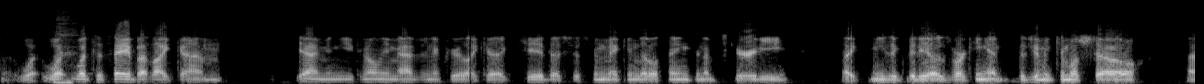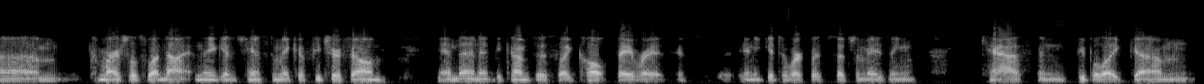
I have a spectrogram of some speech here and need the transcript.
what, what, what to say, but like, um, yeah, I mean, you can only imagine if you're like a kid that's just been making little things in obscurity, like music videos, working at the Jimmy Kimmel show, um, commercials, whatnot, and then you get a chance to make a feature film, and then it becomes this like cult favorite. It's and you get to work with such amazing cast and people like um,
